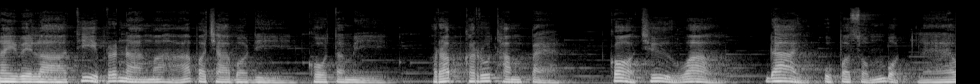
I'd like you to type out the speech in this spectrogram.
ในเวลาที่พระนางมหาประชาบดีโคตมี รับครุธรรมแปดก็ชื่อว่าได้อุปสมบทแล้ว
